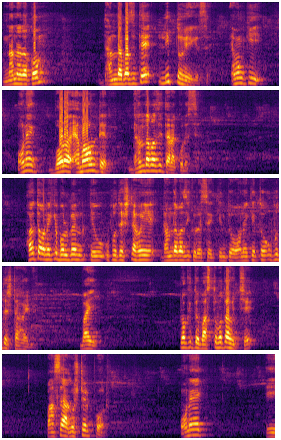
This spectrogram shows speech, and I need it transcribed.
নানা রকম ধান্দাবাজিতে লিপ্ত হয়ে গেছে। এমনকি অনেক বড় অ্যামাউন্টের ধান্দাবাজি তারা করেছে। হয়তো অনেকে বলবেন কেউ উপদেষ্টা হয়ে ধান্দাবাজি করেছে, কিন্তু অনেকে তো উপদেষ্টা হয়নি। ভাই, প্রকৃত বাস্তবতা হচ্ছে পাঁচই আগস্টের পর অনেক এই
